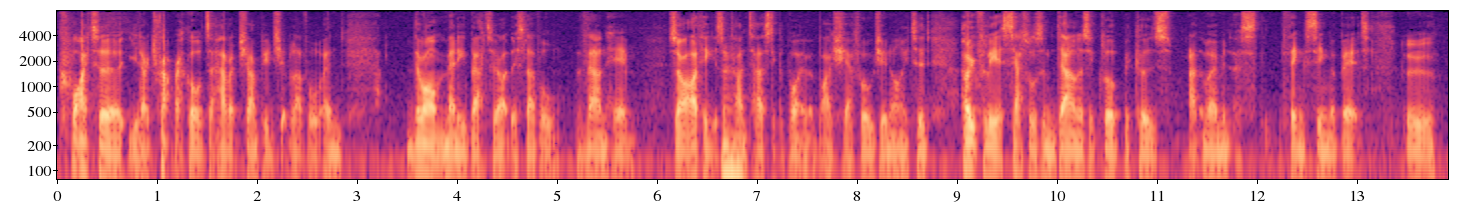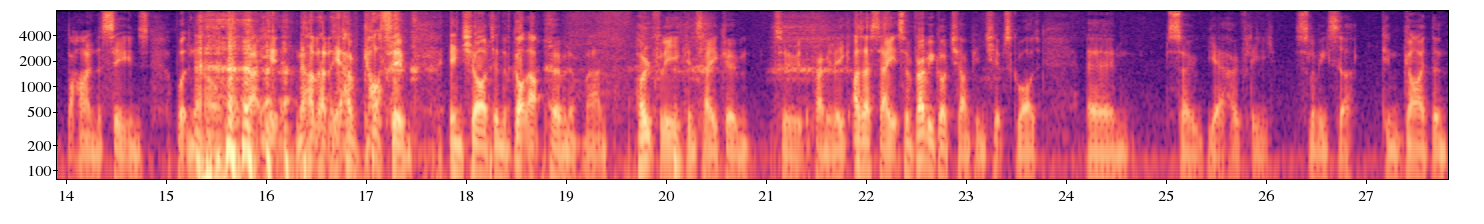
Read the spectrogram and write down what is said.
quite a you know track record to have at championship level, and there aren't many better at this level than him. So I think it's a mm. fantastic appointment by Sheffield United. Hopefully, it settles them down as a club because at the moment things seem a bit uh, behind the scenes. But now, that he, now that they have got him in charge and they've got that permanent man, hopefully he can take him to the Premier League. As I say, it's a very good Championship squad. Um, so yeah, hopefully Slavisa can guide them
